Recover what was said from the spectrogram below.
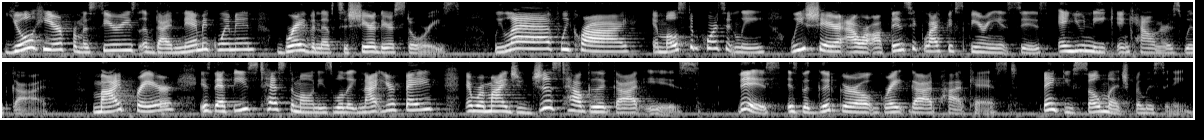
you'll hear from a series of dynamic women brave enough to share their stories. We laugh, we cry, and most importantly, we share our authentic life experiences and unique encounters with God. My prayer is that these testimonies will ignite your faith and remind you just how good God is. This is the Good Girl, Great God podcast. Thank you so much for listening.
